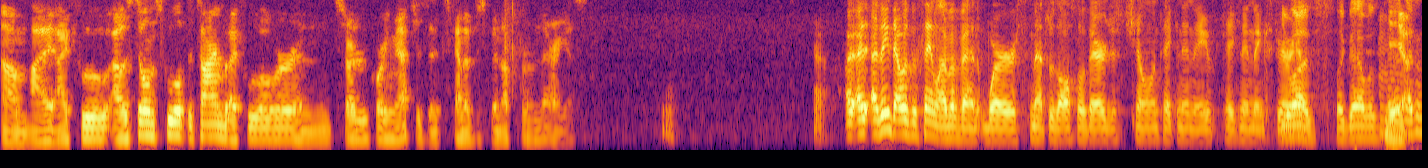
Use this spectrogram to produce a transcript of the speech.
Um, I, I flew. I was still in school at the time, but I flew over and started recording matches. It's kind of just been up from there, I guess. Yeah, I, I think that was the same live event where Smets was also there, just chilling, taking in the taking in the experience. He was like that was mm-hmm. Yeah. that's, Yeah.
